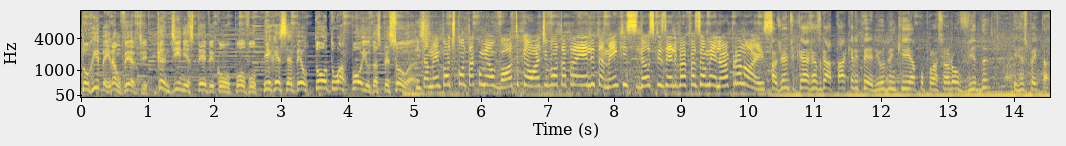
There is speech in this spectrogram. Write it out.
No Ribeirão Verde, Gandini esteve com o povo e recebeu todo o apoio das pessoas. E também pode contar com o meu voto, que eu é de votar para ele também, que se Deus quiser ele vai fazer o melhor para nós. A gente quer resgatar aquele período em que a população era ouvida e respeitada.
